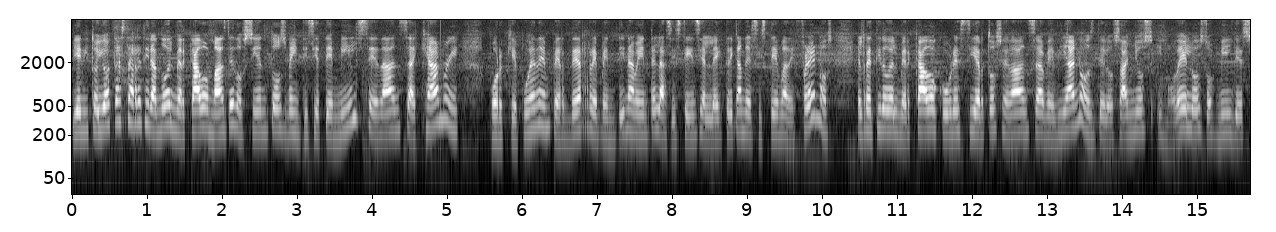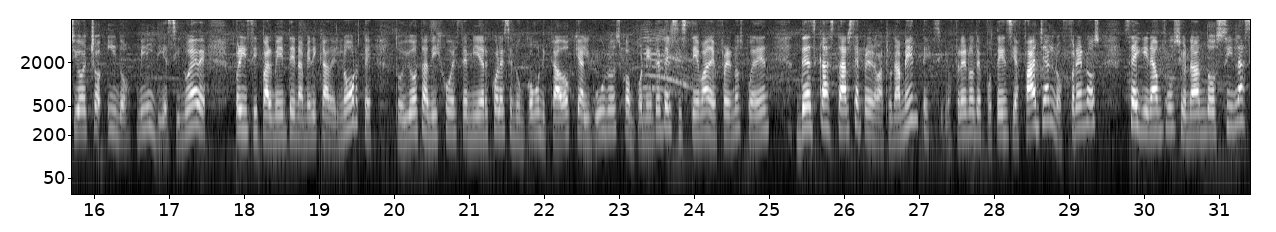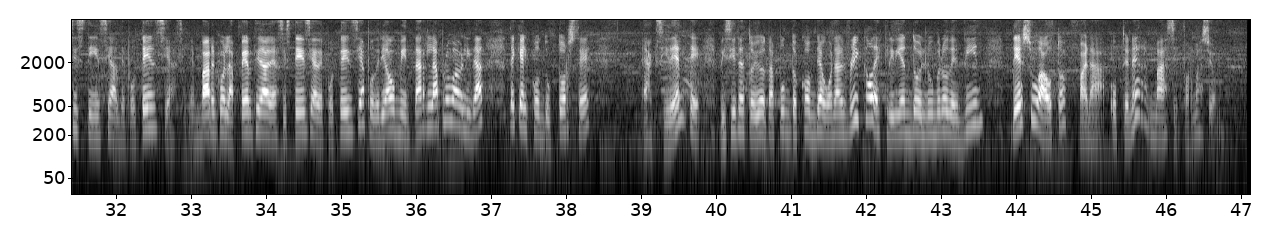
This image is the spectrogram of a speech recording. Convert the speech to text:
Bien, y Toyota está retirando del mercado más de 227 mil sedans Camry porque pueden perder repentinamente la asistencia eléctrica en el sistema de frenos. El retiro del mercado cubre ciertos sedans medianos de los años y modelos 2018 y 2019, principalmente en América del Norte. Toyota dijo este miércoles en un comunicado que algunos componentes del sistema de frenos pueden desgastarse prematuramente. Si los frenos de potencia fallan, los frenos seguirán funcionando sin la asistencia de potencia. Sin embargo, la pérdida de asistencia de potencia podría aumentar la probabilidad de que el conductor se accidente. Visite toyota.com diagonal recall escribiendo el número de VIN de su auto para obtener más información.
